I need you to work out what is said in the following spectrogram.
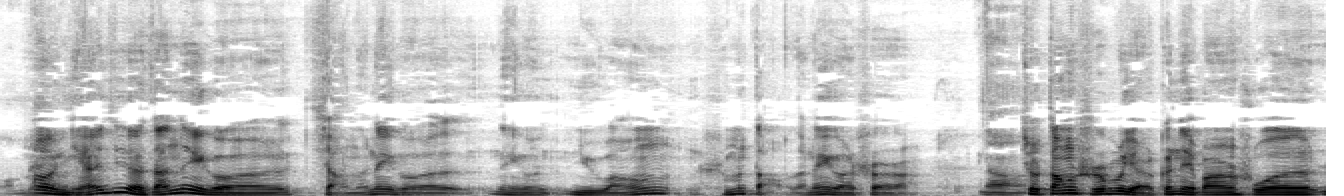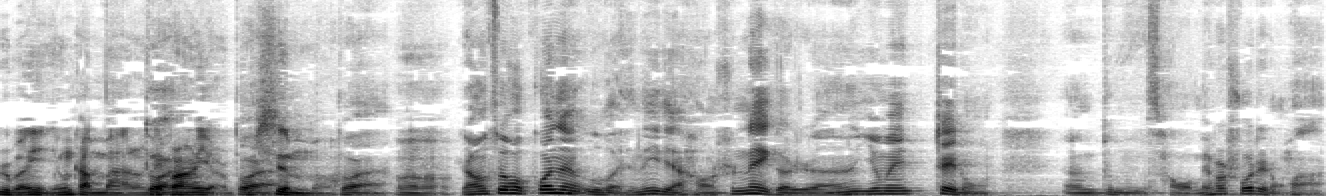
我们这哦，你还记得咱那个讲的那个那个女王什么岛的那个事儿？啊，就当时不也是跟那帮人说日本已经战败了，对那帮人也是不信嘛？对，嗯。然后最后关键恶心的一点，好像是那个人因为这种，嗯，不，操，我没法说这种话，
